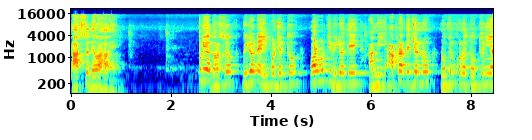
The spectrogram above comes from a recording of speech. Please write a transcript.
বাক্স দেওয়া হয়। প্রিয় দর্শক, ভিডিওটা এই পর্যন্ত। পরবর্তী ভিডিওতে আমি আপনাদের জন্য নতুন কোনো তথ্য নিয়ে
